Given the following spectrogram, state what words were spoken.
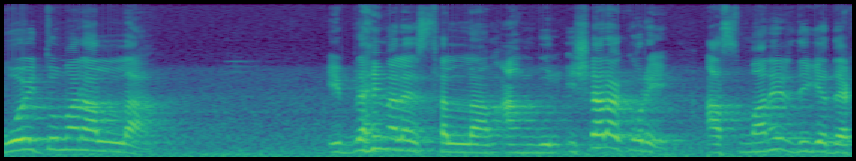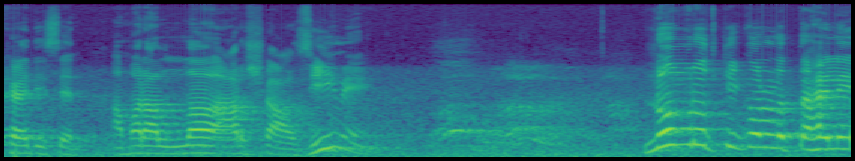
কই তোমার আল্লাহ? ইব্রাহিম আলাইসাল্লাম আঙ্গুল ইশারা করে আসমানের দিকে দেখায় দিছেন, আমার আল্লাহ আর আজিমে। নমরুদ কি করল? তাহলে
